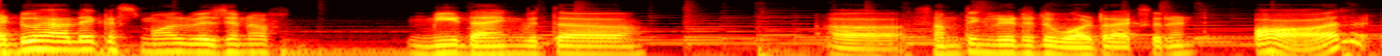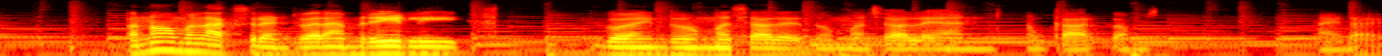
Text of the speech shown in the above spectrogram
i do have like a small vision of me dying with a uh, something related to water accident or a normal accident where i'm really going धूम मचाले धूम मचाले and some car comes I die.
